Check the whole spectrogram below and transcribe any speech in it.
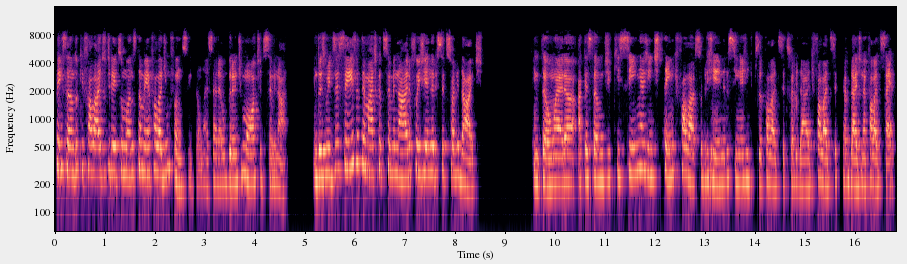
pensando que falar de direitos humanos também é falar de infância. Então, esse era o grande mote do seminário. Em 2016, a temática do seminário foi gênero e sexualidade. Então, era a questão de que sim, a gente tem que falar sobre gênero, sim, a gente precisa falar de sexualidade. Falar de sexualidade não é falar de sexo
